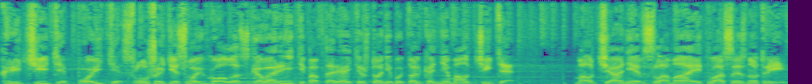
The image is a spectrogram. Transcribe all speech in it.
Кричите, пойте, слушайте свой голос, говорите, повторяйте что-нибудь, только не молчите. Молчание взломает вас изнутри.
